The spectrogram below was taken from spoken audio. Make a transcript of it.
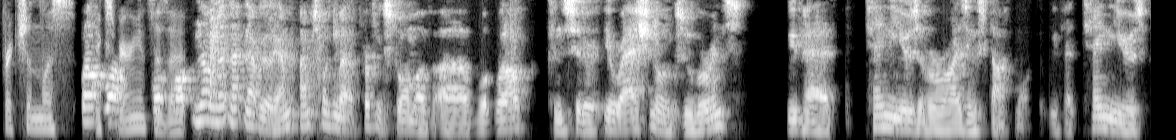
frictionless well, experience? Well, Is that no, not, not really. I'm, I'm talking about a perfect storm of uh, what, what I'll consider irrational exuberance. We've had 10 years of a rising stock market. We've had 10 years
